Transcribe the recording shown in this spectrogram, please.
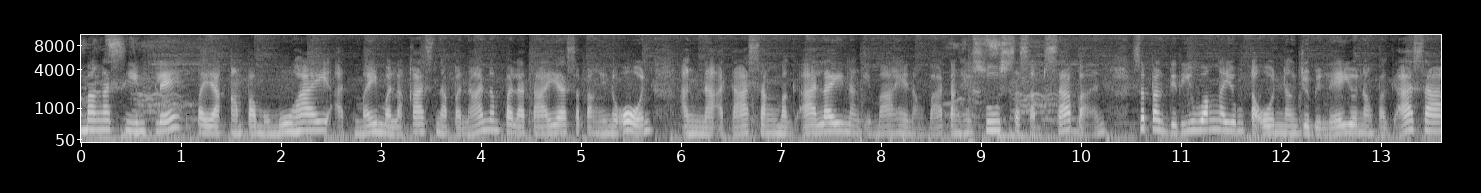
Mga simple, payak ang pamumuhay at may malakas na pananampalataya sa Panginoon ang naatasang mag-alay ng imahe ng Batang Jesus sa Sabsaban sa pagdiriwang ngayong taon ng Jubileo ng Pag-asa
